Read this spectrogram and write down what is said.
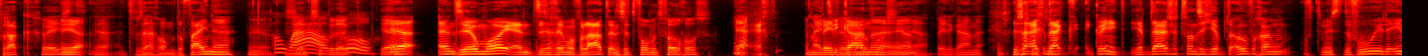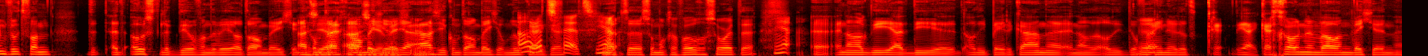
wrak geweest. Ja. en toen zagen we allemaal dolfijnen. ja. Oh, ook wauw. superleuk. Cool. Ja, Ja. en het is heel mooi en het is echt helemaal verlaten en het zit vol met vogels. ja. Ja. echt. Pelikanen, ja. ja, pelikanen. Dus eigenlijk, daar, ik weet niet, je hebt daar een soort van, zit je op de overgang, of tenminste, dan voel je de invloed van de- het oostelijk deel van de wereld al een beetje. Die Azië- komt eigenlijk Azië wel een een beetje, ja, ja. Azië komt al een beetje om de hoek Oh, dat is kijken. vet. Ja. Met eh, sommige vogelsoorten. Ja. Eh, en dan ook die, ja, die, eh, al die pelikanen en al, al die dolfijnen. Dat ja, je krijgt gewoon een, wel een beetje een eh,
